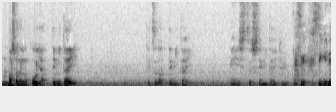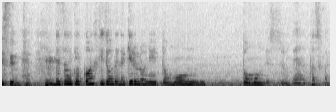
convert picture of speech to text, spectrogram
うん。場所でもこうやってみたい、手伝ってみたい演出してみたいというか、確かに不思議ですよね。うん。別に結婚式場でできるのにって思うと思うんですよね。確かに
